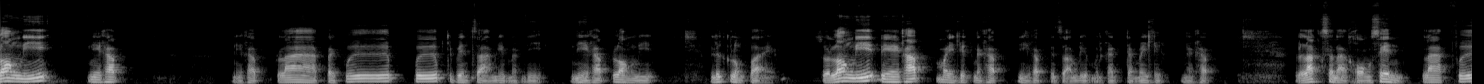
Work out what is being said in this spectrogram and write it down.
ร่องนี้นี่ครับนี่ครับลากไปปุ๊บปุ๊บจะเป็นสามเหลี่ยมแบบนี้นี่ครับร่องนี้ ลึกลงไป ส่วนร่องนี้เป็นไงครับ ไม่ลึกนะครับ นี่ครับเป็นสามเหลี่ยมเหมือนกันแต่ไม่ลึกนะครับ ลักษณะของเส้นลากฟื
